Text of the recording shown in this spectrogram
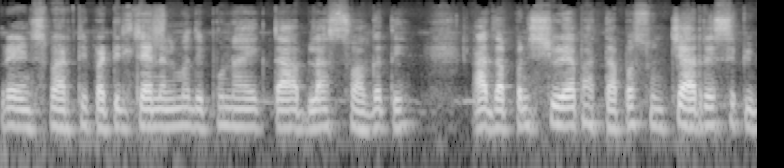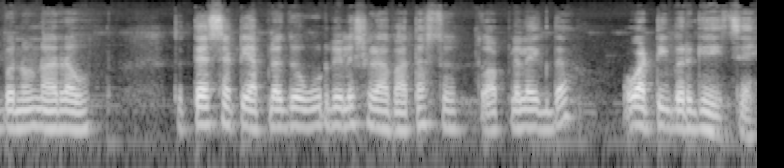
फ्रेंड्स भारती पाटील चॅनलमध्ये पुन्हा एकदा आपला स्वागत आहे. आज आपण शिळ्या भातापासून चार रेसिपी बनवणार आहोत. तर त्यासाठी आपला जो उरलेला शिळा भात असतो तो आपल्याला एकदा वाटीभर घ्यायचा आहे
